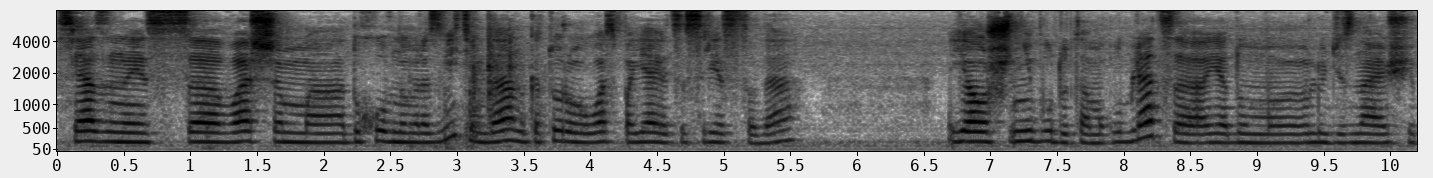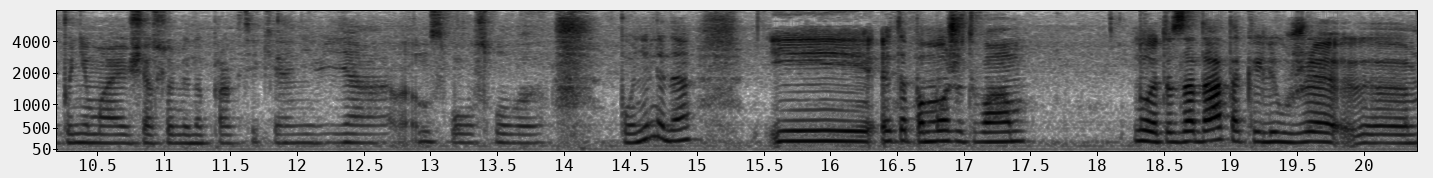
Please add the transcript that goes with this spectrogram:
связанные с вашим духовным развитием, да, на которое у вас появятся средства, да. Я уж не буду там углубляться, я думаю, люди знающие, понимающие, особенно практики, они меня ну, слово слово поняли, да. И это поможет вам ну, это задаток или уже э,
